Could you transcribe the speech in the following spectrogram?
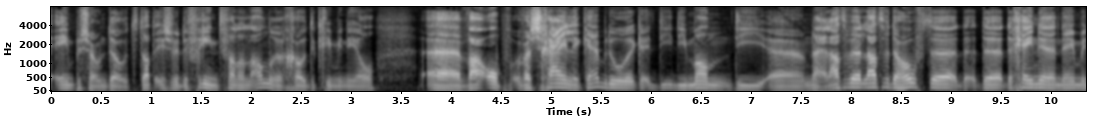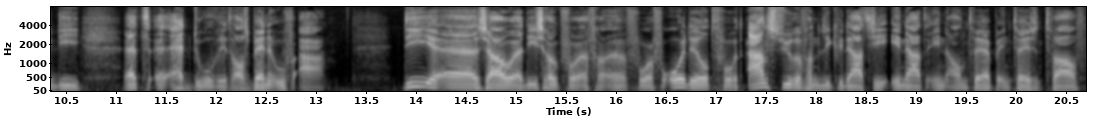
één persoon dood. Dat is weer de vriend van een andere grote crimineel. Eh, waarop waarschijnlijk, hè, bedoel ik, die, die man die, eh, nou ja, laten we, laten we de hoofd, de, de, degene nemen die het, het doelwit was, Benoef A. Die, eh, zou, die is er ook voor, voor veroordeeld voor het aansturen van de liquidatie inderdaad in Antwerpen in 2012.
